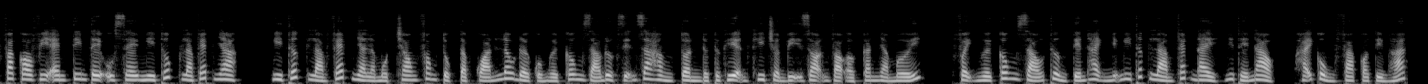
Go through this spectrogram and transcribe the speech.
phaco vn tin tuc nghi thức làm phép nhà. Nghi thức làm phép nhà là một trong phong tục tập quán lâu đời của người công giáo được diễn ra hàng tuần được thực hiện khi chuẩn bị dọn vào ở căn nhà mới. Vậy người công giáo thường tiến hành những nghi thức làm phép này như thế nào? Hãy cùng pha co tìm hát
